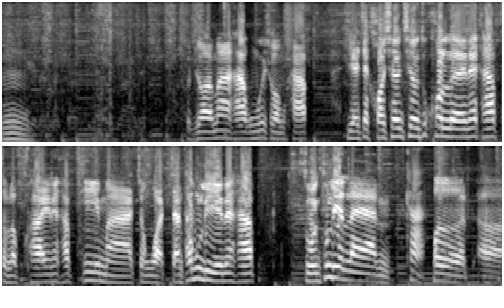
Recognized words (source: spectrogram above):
อืมสุดยอดมากครับคุณผู้ชมครับ อยากจะขอเชิญเชิญทุกคนเลยนะครับสำหรับใครนะครับที่มาจังหวัดจันทบุรีนะครับ สวนทุเรียนแลนด์ค่ะ เปิดเอ่อ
